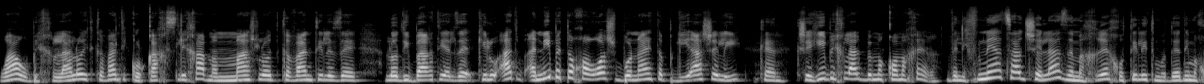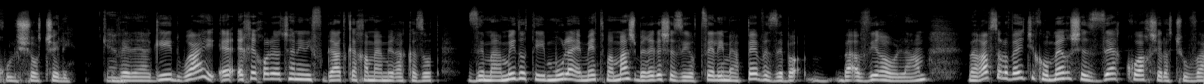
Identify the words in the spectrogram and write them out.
וואו, בכלל לא התכוונתי, כל כך סליחה, ממש לא התכוונתי לזה, לא דיברתי על זה. כאילו, את, אני בתוך הראש בונה את הפגיעה שלי, כן. כשהיא בכלל במקום אחר. ולפני הצד שלה זה מכריח אותי להתמודד עם החולשות שלי. כן. ולהגיד, וואי, איך יכול להיות שאני נפגעת ככה מאמירה כזאת? זה מעמיד אותי מול האמת ממש ברגע שזה יוצא לי מהפה וזה בא- באוויר העולם. והרב סולובייצ'יק אומר שזה הכוח של התשובה,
